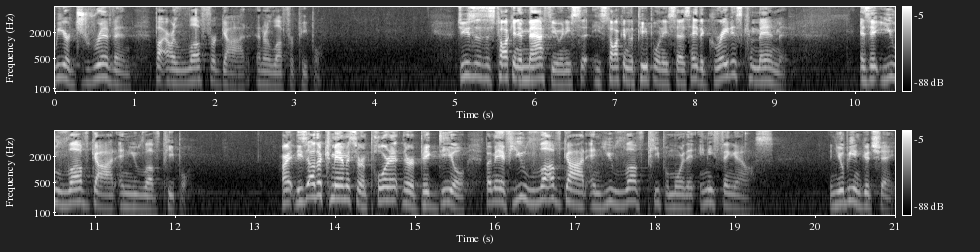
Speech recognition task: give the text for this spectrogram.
we are driven by our love for God and our love for people. Jesus is talking to Matthew, and he's, he's talking to the people, and he says, Hey, the greatest commandment is that you love God and you love people. All right, these other commandments are important, they're a big deal. But man, if you love God and you love people more than anything else, then you'll be in good shape.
